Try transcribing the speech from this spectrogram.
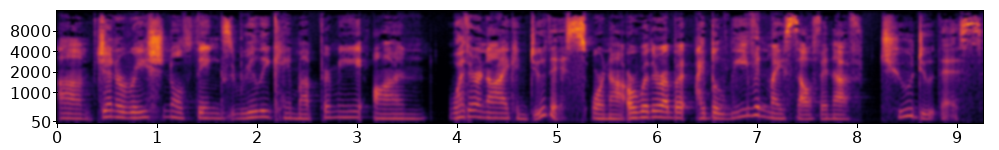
um, generational things really came up for me on whether or not I can do this or not, or whether I, be- I believe in myself enough to do this.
